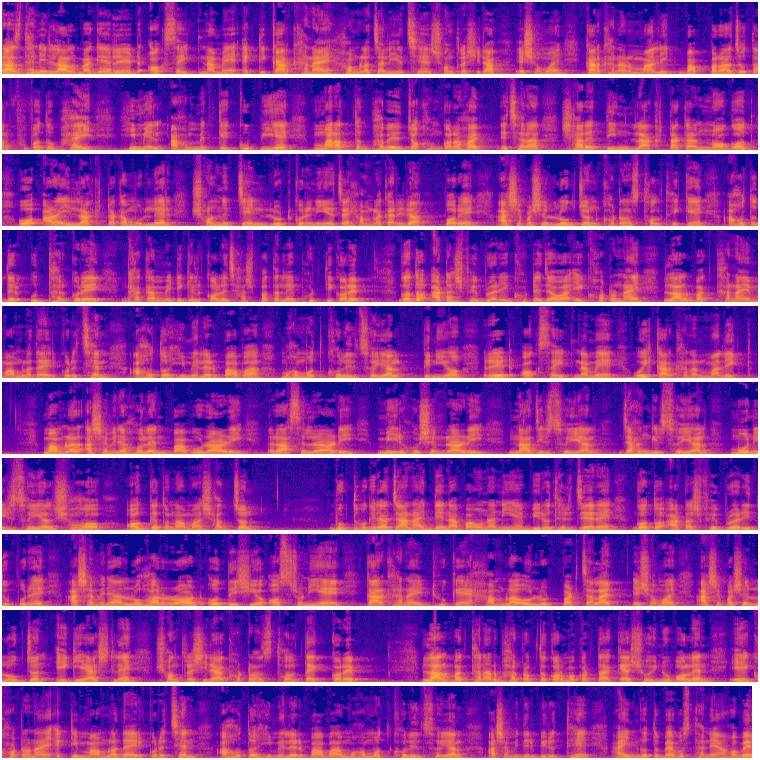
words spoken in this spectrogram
রাজধানীর লালবাগে red oxide নামে একটি কারখানায় হামলা চালিয়েছে সন্ত্রাসীরা। এ সময় কারখানার মালিক বাপ্পারাজ ও তার ফুফাতো ভাই হিমেল আহমেদকে কুপিয়ে মারাত্মকভাবে জখম করা হয়। এছাড়া সাড়ে তিন লাখ টাকা নগদ ও আড়াই লাখ টাকা মূল্যের স্বর্ণের চেন লুট করে নিয়ে যায় হামলাকারীরা। পরে আশেপাশের লোকজন ঘটনাস্থল থেকে আহতদের উদ্ধার করে ঢাকা মেডিকেল কলেজ হাসপাতালে ভর্তি করে। গত আঠাশ ফেব্রুয়ারি ঘটে যাওয়া এই ঘটনায় লালবাগ থানায় মামলা দায়ের করেছেন আহত হিমেলের বাবা মোহাম্মদ খলিল সৈয়াল। তিনিও রেড অক্সাইড নামে ওই কারখানার মালিক। মামলার আসামিরা হলেন বাবু রাড়ি, রাসেল রাড়ি, মীর হোসেন রাড়ি, নাজির সৈয়াল, জাহাঙ্গীর সৈয়াল, মনির সৈয়াল সহ অজ্ঞাতনামা সাতজন। ভুক্তভোগীরা জানায়, দেনা পাওনা নিয়ে বিরোধের জেরে গত আঠাশ ফেব্রুয়ারি দুপুরে আসামিরা লোহার রড ও দেশীয় অস্ত্র নিয়ে কারখানায় ঢুকে হামলা ও লুটপাট চালায়। এ সময় আশেপাশের লোকজন এগিয়ে আসলে সন্ত্রাসীরা ঘটনাস্থল ত্যাগ করে। লালবাগ থানার ভারপ্রাপ্ত কর্মকর্তা ক্যাশৈনু বলেন, এ ঘটনায় একটি মামলা দায়ের করেছেন আহত হিমেলের বাবা মোহাম্মদ খলিল সৈয়াল। আসামিদের বিরুদ্ধে আইনগত ব্যবস্থা নেওয়া হবে।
